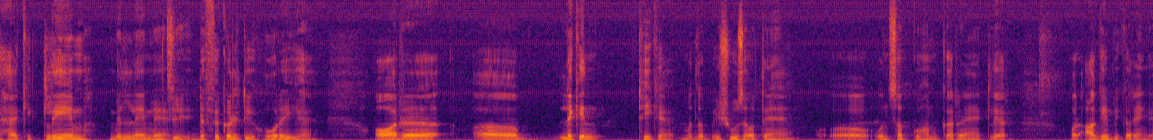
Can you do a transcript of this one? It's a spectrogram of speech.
है कि क्लेम मिलने में डिफ़िकल्टी हो रही है और अ, लेकिन ठीक है मतलब इश्यूज होते हैं अ, उन सबको हम कर रहे हैं क्लियर और आगे भी करेंगे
